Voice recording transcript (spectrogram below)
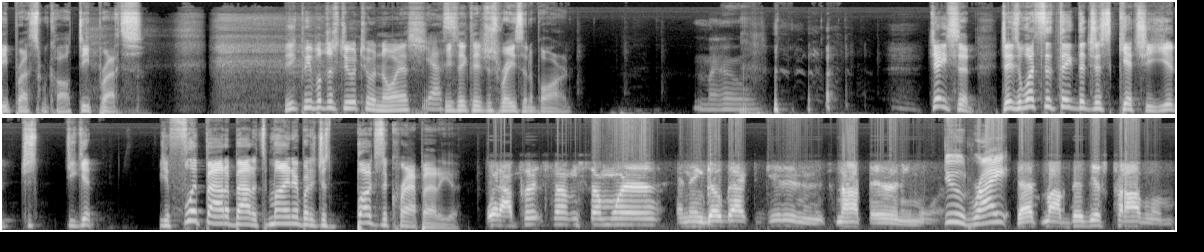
Deep breaths, McCall. Deep breaths. You think people just do it to annoy us? Yes. Or you think they just raise in a barn? Moo. Jason, Jason, what's the thing that just gets you? You just you get you flip out about it's minor, but it just bugs the crap out of you. When I put something somewhere and then go back to get it and it's not there anymore. Dude, right? That's my biggest problem.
